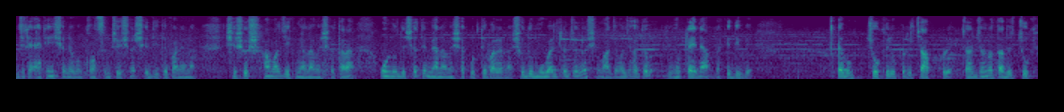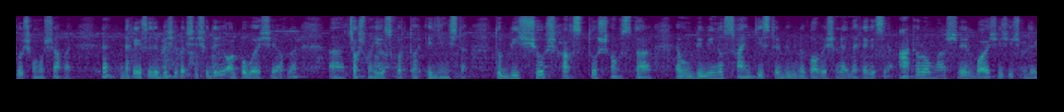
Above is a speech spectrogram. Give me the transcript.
যেটা অ্যাটেনশন এবং কনসেন্ট্রেশন সে দিতে পারে না। শিশুর সামাজিক মেলামেশা, তারা অন্যদের সাথে মেলামেশা করতে পারে না। শুধু মোবাইলটার জন্য সে মাঝে মাঝে হয়তো রিমোটটা এনে আপনাকে দিবে। এবং চোখের উপরে চাপ পড়ে, যার জন্য তাদের চোখেও সমস্যা হয়। হ্যাঁ দেখা গেছে যে বেশিরভাগ শিশুদেরই অল্প বয়সে আপনার চশমা ইউজ করতে হয় এই জিনিসটা। তো বিশ্ব স্বাস্থ্য সংস্থা এবং বিভিন্ন সায়েন্টিস্টের বিভিন্ন গবেষণায় দেখা গেছে, আঠারো মাসের বয়সী শিশুদের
